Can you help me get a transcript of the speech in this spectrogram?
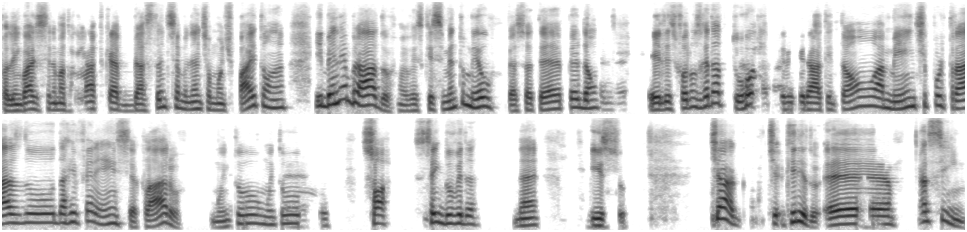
a linguagem cinematográfica, é bastante semelhante ao Monty Python, né, e bem lembrado, é esquecimento meu, peço até perdão. Eles foram os redatores do TV Pirata, então a mente por trás do, da referência, claro, muito, muito, é. só, sem dúvida, né, isso. Tiago, querido, é, assim,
